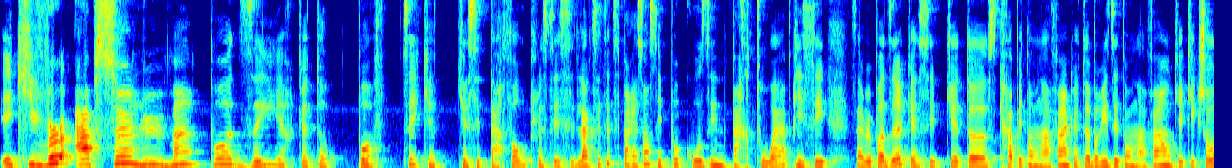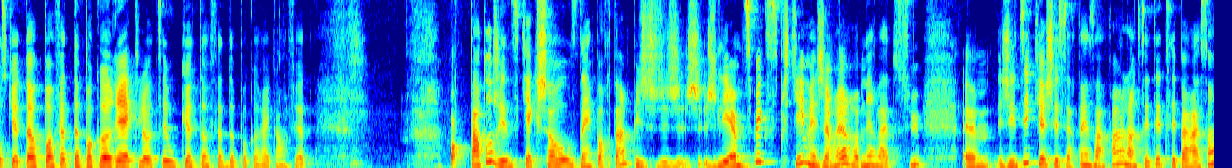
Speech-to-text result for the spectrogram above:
et qui veut absolument pas dire que t'as pas que, que c'est ta faute. L'anxiété de séparation, c'est pas causé par toi. Puis ça veut pas dire que c'est que t'as scrappé ton enfant, que t'as brisé ton enfant ou a quelque chose que t'as pas fait de pas correct, ou que t'as fait de pas correct, en fait. Bon, tantôt, j'ai dit quelque chose d'important, puis je, l'ai un petit peu expliqué, mais j'aimerais revenir là-dessus. Euh, j'ai dit que chez certains enfants, l'anxiété de séparation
